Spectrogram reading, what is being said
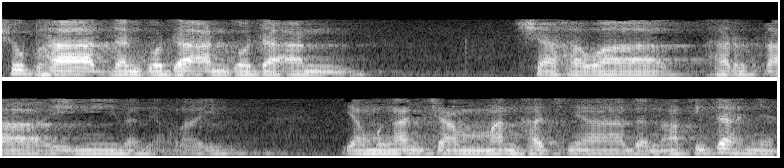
syubhat dan godaan-godaan syahwat, harta ini dan yang lain yang mengancam manhajnya dan akidahnya.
